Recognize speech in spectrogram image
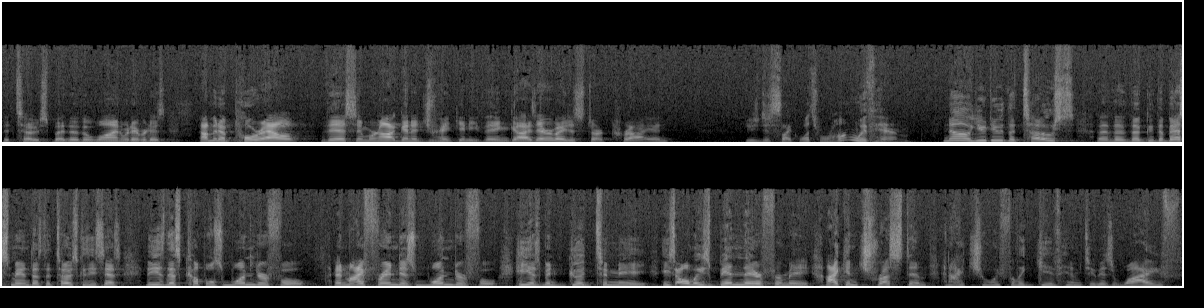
the toast, but the, the wine, whatever it is. I'm going to pour out this, and we're not going to drink anything, guys. Everybody just start crying. You're just like, what's wrong with him? No, you do the toast. Uh, the, the, the best man does the toast because he says, These, This couple's wonderful. And my friend is wonderful. He has been good to me. He's always been there for me. I can trust him. And I joyfully give him to his wife.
